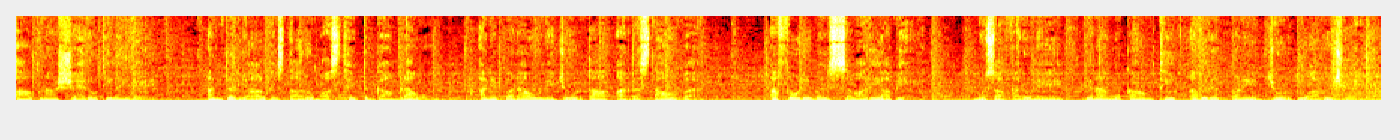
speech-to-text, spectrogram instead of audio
આપણા શહેરોથી લઈને અંતરિયાળ વિસ્તારોમાં સ્થિત ગામડાઓ અને પરાઓને જોડતા આ રસ્તાઓ પર અફોર્ડેબલ સવારી આપી મુસાફરોને તેના મુકામથી અવિરતપણે જોડતું આવ્યું છે.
